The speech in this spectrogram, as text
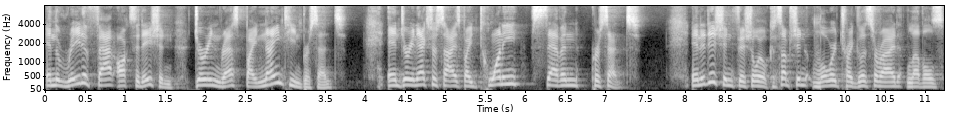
and the rate of fat oxidation during rest by 19%, and during exercise by 27%. In addition, fish oil consumption lowered triglyceride levels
